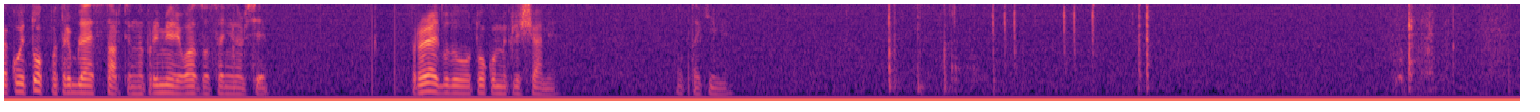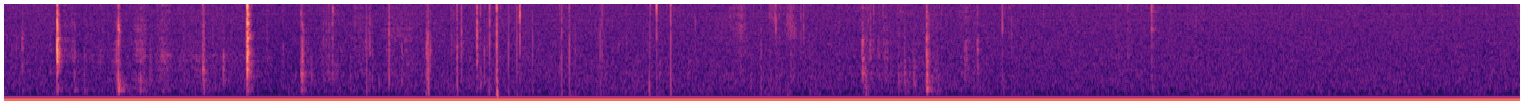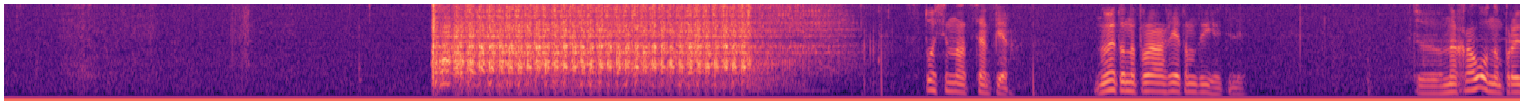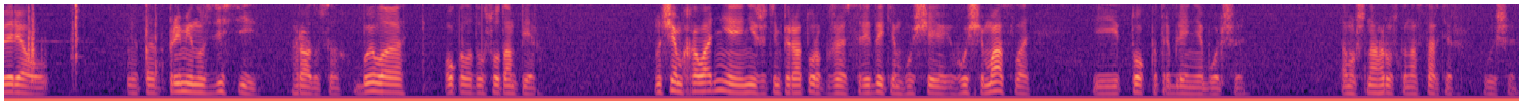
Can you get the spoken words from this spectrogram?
какой ток потребляет стартер на примере ВАЗ-2107. Проверять буду токовыми клещами. Вот такими. Сто семнадцать ампер. Но это на прогретом двигателе. Т- На холодном проверял, это при минус 10 градусах, было около 200 ампер. Но чем холоднее, ниже температура уже среды, тем гуще, гуще масло и ток потребления больше. Потому что нагрузка на стартер выше.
